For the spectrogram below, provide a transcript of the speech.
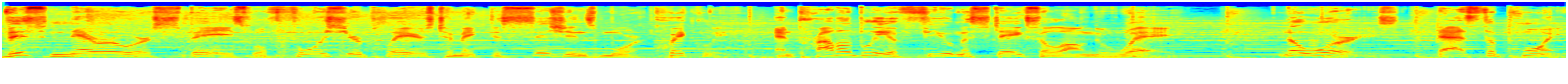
This narrower space will force your players to make decisions more quickly, and probably a few mistakes along the way. No worries, that's the point.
